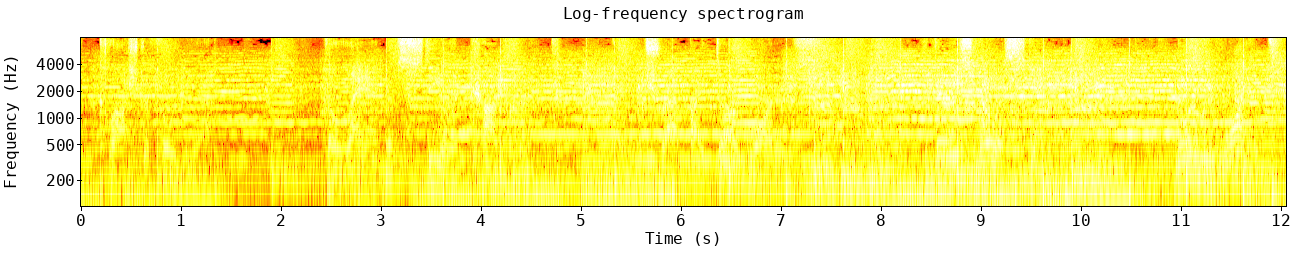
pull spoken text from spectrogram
in claustrophobia, the land of steel and concrete, trapped by dark waters. There is no escape, nor do we want it.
